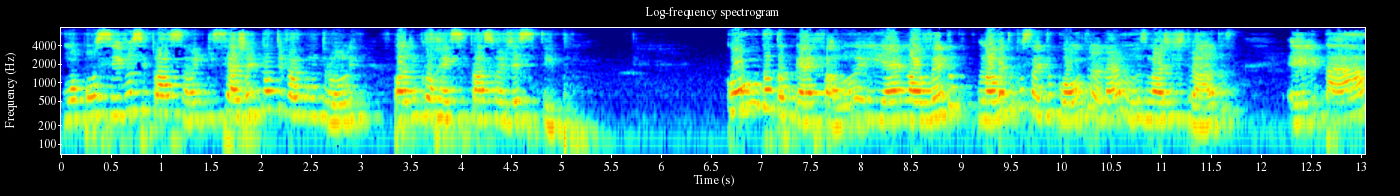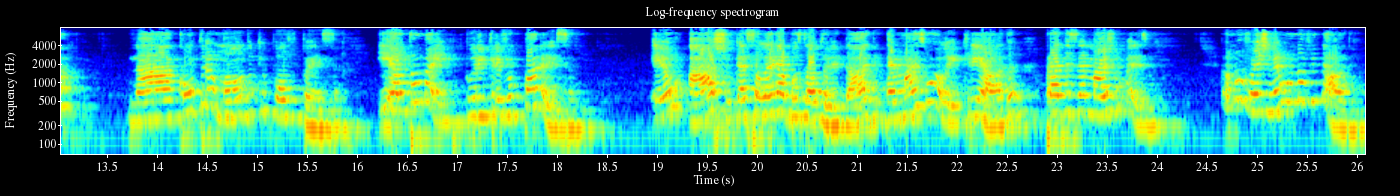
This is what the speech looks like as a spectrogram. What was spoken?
uma possível situação em que, se a gente não tiver o controle, pode incorrer em situações desse tipo. Como o Dr. Pierre falou, ele é 90%, 90 contra né, os magistrados. Ele está na contramão do que o povo pensa. E eu também, por incrível que pareça. Eu acho que essa lei de abuso da autoridade é mais uma lei criada para dizer mais do mesmo. Eu não vejo nenhuma novidade.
